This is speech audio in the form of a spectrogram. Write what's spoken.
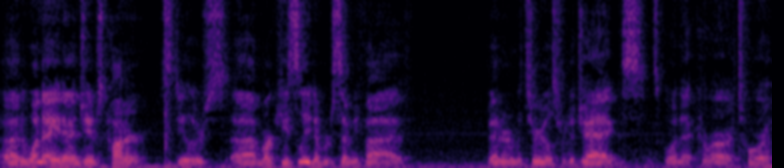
Uh, to 199, James Conner, Steelers. Uh, Marquise Lee, number 75. Veteran materials for the Jags. It's going to Carrara Torah.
